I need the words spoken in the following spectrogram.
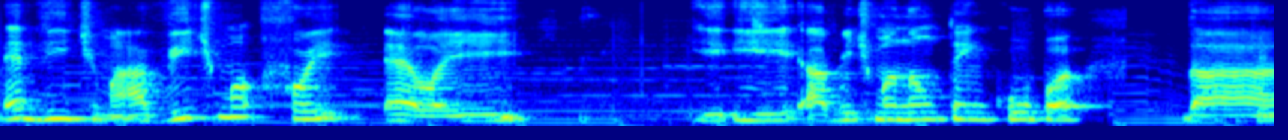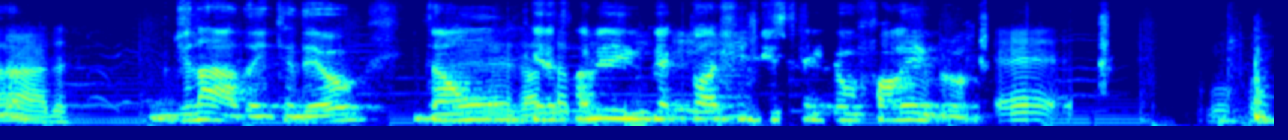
é vítima. A vítima foi ela. E, e, e a vítima não tem culpa da, de nada. de nada, entendeu? Então, É, queria saber o que é que tu acha disso aí que eu falei, Bruno. É. Opa.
